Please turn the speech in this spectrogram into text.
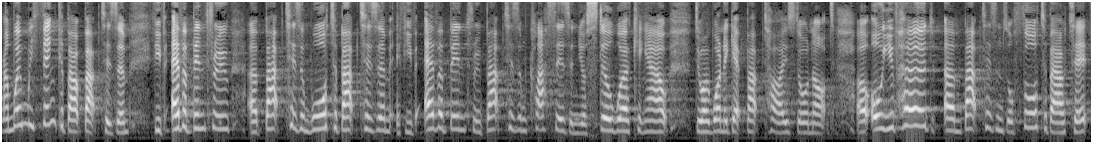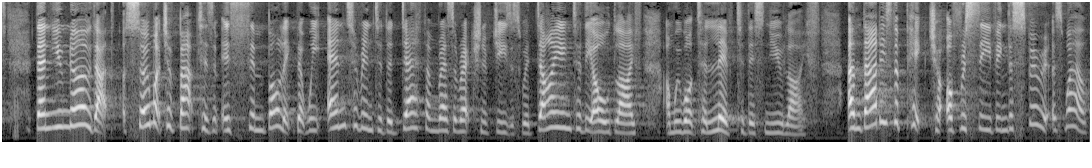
And when we think about baptism, if you've ever been through a baptism, water baptism, if you've ever been through baptism classes and you're still working out, do I want to get baptized or not? Uh, or you've heard um, baptisms or thought about it, then you know that so much of baptism is symbolic that we enter into the death and resurrection of Jesus. We're dying to the old life and we want to live to this new life. And that is the picture of receiving the Spirit as well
